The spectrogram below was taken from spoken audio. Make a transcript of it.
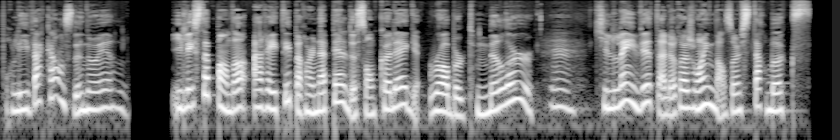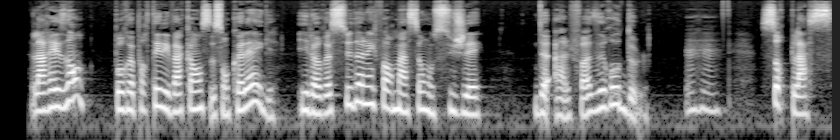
pour les vacances de Noël. Il est cependant arrêté par un appel de son collègue Robert Miller, Mm. qui l'invite à le rejoindre dans un Starbucks. La raison? Pour reporter les vacances de son collègue, il a reçu de l'information au sujet de Alpha 02. Mhm. Sur place,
